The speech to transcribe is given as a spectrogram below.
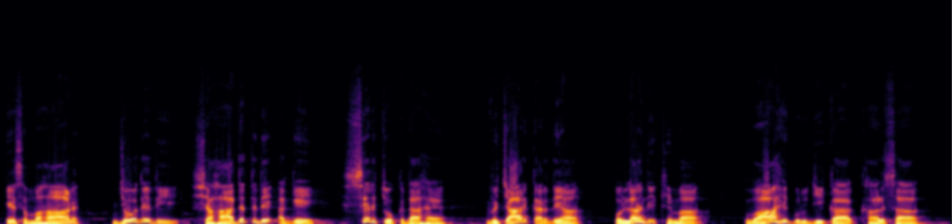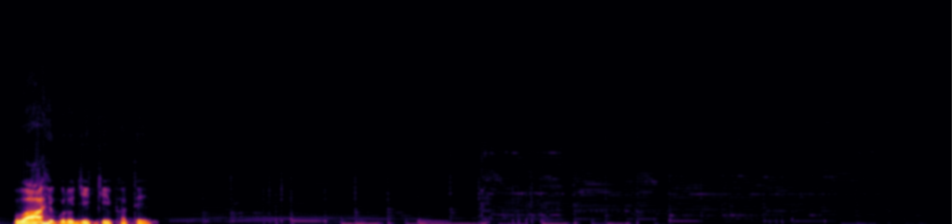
ਇਸ ਮਹਾਨ ਯੋਧੇ ਦੀ ਸ਼ਹਾਦਤ ਦੇ ਅੱਗੇ ਸਿਰ ਝੁਕਦਾ ਹੈ। ਵਿਚਾਰ ਕਰਦਿਆਂ ਪੁੱਲਾਂ ਦੀ ਖਿਮਾ, ਵਾਹਿਗੁਰੂ ਜੀ ਕਾ ਖਾਲਸਾ ਵਾਹਿਗੁਰੂ ਜੀ ਕੀ ਫਤਿਹ।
